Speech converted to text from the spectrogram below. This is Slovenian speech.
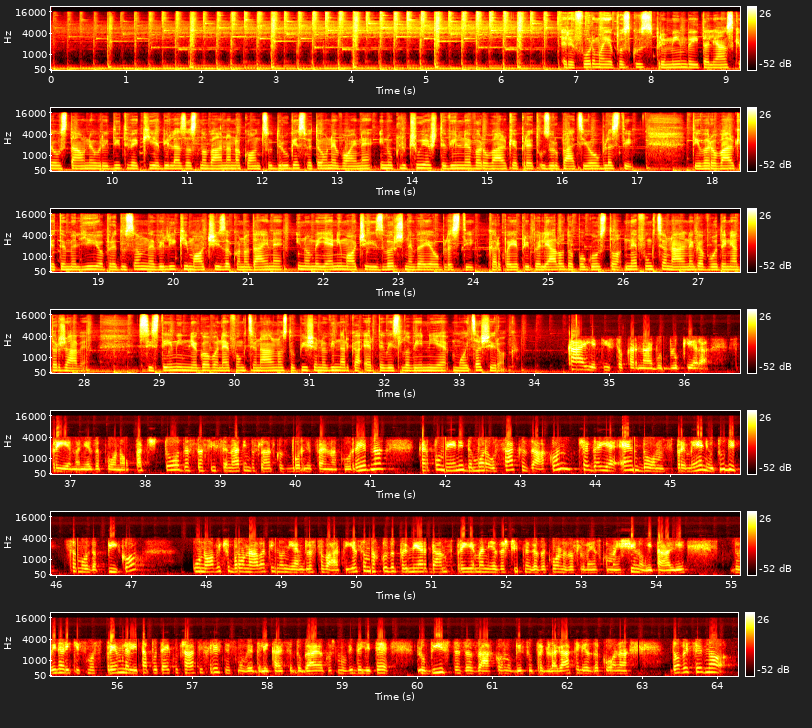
Reforma je poskus spremembe italijanske ustavne ureditve, ki je bila zasnovana na koncu druge svetovne vojne in vključuje številne varovalke pred uzurpacijo oblasti. Te varovalke temeljijo predvsem na veliki moči zakonodajne in omejeni moči izvršne veje oblasti, kar pa je pripeljalo do pogosto nefunkcionalnega vodenja države. Sistem in njegovo nefunkcionalnost opiše novinarka RTV Slovenije Mojca Širok. Kaj je tisto, kar najbolj blokira sprejemanje zakonov? Pač to, da sta si senat in poslanska zbornica enako uredna, kar pomeni, da mora vsak zakon, če ga je en dom spremenil, tudi samo za piko, vnovič obravnavati in o njem glasovati. Jaz sem lahko za primer dam sprejemanje zaščitnega zakona za slovensko manjšino v Italiji. Novinari, ki smo spremljali ta potek, včasih res nismo vedeli, kaj se dogaja, ko smo videli te lobiste za zakon, v bistvu predlagatelje zakona, dobesedno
